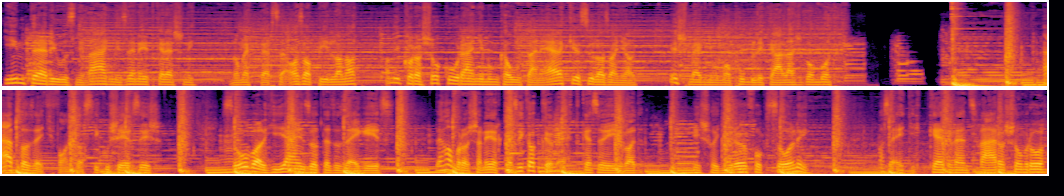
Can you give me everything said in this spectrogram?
Interjúzni, vágni, zenét keresni, no meg persze az a pillanat, amikor a sok órányi munka után elkészül az anyag, és megnyom a publikálás gombot. Hát az egy fantasztikus érzés. Szóval hiányzott ez az egész, de hamarosan érkezik a következő évad. És hogy miről fog szólni? Az egyik kedvenc városomról,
